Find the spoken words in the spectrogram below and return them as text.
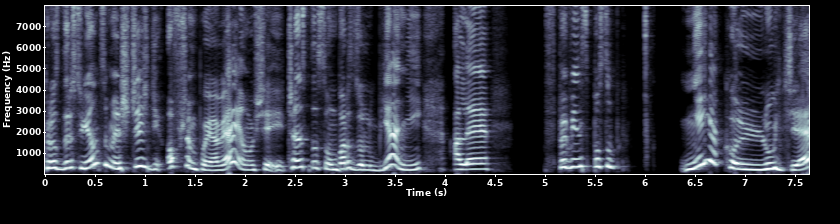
crossdressujący mężczyźni owszem pojawiają się i często są bardzo lubiani, ale w pewien sposób nie jako ludzie,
